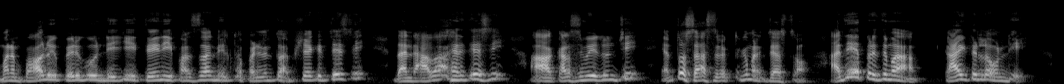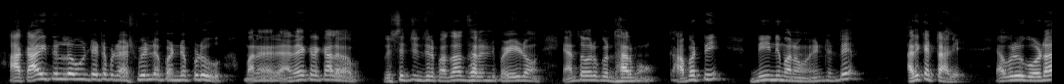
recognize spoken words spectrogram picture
మనం పాలు పెరుగు నెయ్యి తేనె పంచదార నీళ్ళతో పళ్ళెంతో అభిషేకం చేసి దాన్ని ఆవాహన చేసి ఆ కలస మీద ఉంచి ఎంతో శాస్త్రవ్యక్తంగా మనం చేస్తాం. అదే ప్రతిమ కాగితంలో ఉంది. ఆ కాగితంలో ఉండేటప్పుడు డస్ట్బిన్లో పడినప్పుడు మన అనేక రకాల విసర్జించిన పదార్థాలన్నీ పడేయడం ఎంతవరకు ధర్మం. కాబట్టి దీన్ని మనం ఏంటంటే అరికట్టాలి. ఎవరు కూడా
